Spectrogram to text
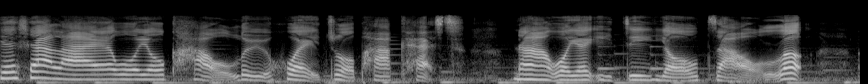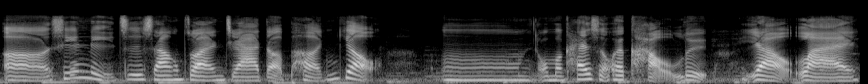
接下来我有考虑会做 podcast，那我也已经有找了呃心理智商专家的朋友，嗯，我们开始会考虑要来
